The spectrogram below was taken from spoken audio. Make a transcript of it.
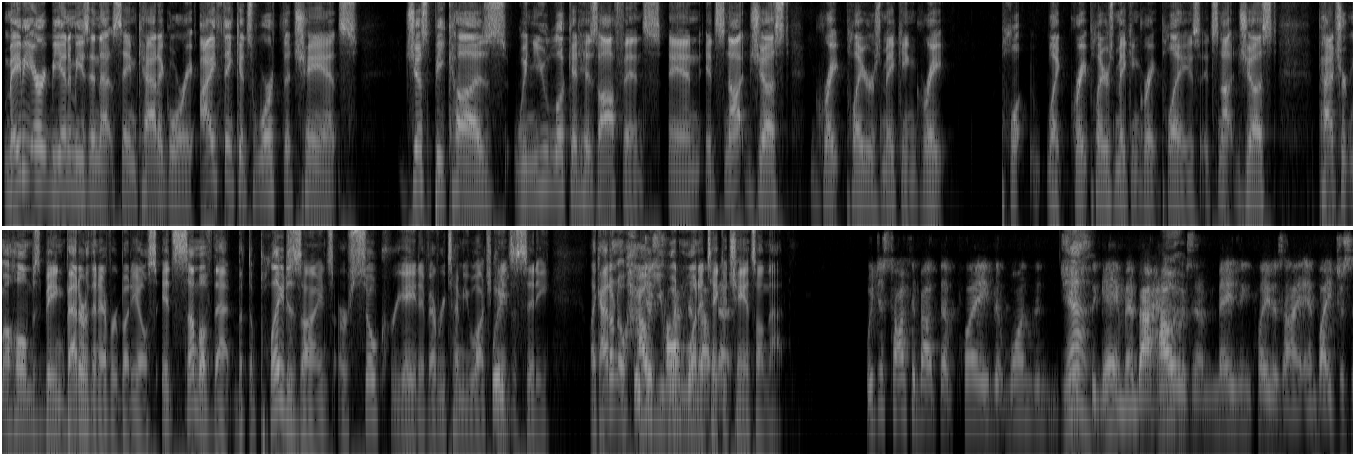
maybe Eric Bieniemy is in that same category. I think it's worth the chance just because when you look at his offense and it's not just great players making great pl- like great players making great plays. It's not just Patrick Mahomes being better than everybody else. It's some of that, but the play designs are so creative every time you watch We- Kansas City. Like I don't know how you wouldn't want to take a chance on that. we just talked about that play that won the Yeah. the game and about how it was an amazing play design and like just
